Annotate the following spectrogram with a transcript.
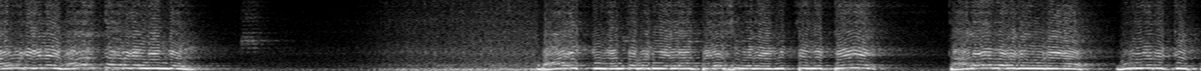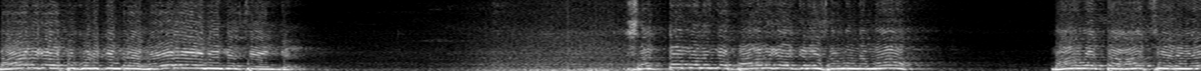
ரவுடிகளை வளர்த்தவர்கள் நீங்கள் வாய்க்கு வந்தபடி எல்லாம் பேசுவதை விட்டுவிட்டு தலைவர்களுடைய உயிருக்கு பாதுகாப்பு கொடுக்கின்ற வேலையை நீங்கள் செய்யுங்கள் சட்டம் ஒழுங்க பாதுகாக்கிற சம்பந்தமா? மாவட்ட ஆட்சியரையோ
